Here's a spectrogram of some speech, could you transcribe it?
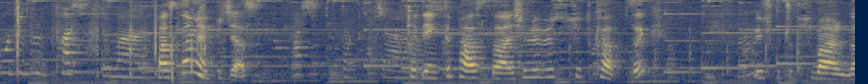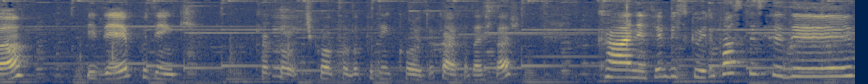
Burada bir pasta var. Pasta mı yapacağız? Pasta yapacağım. Pudingli pasta. Şimdi bir süt kattık. 3,5 su bardağı. Bir de puding. Kakao çikolatalı puding koyduk arkadaşlar. Kanefe bisküvili pasta istedi.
